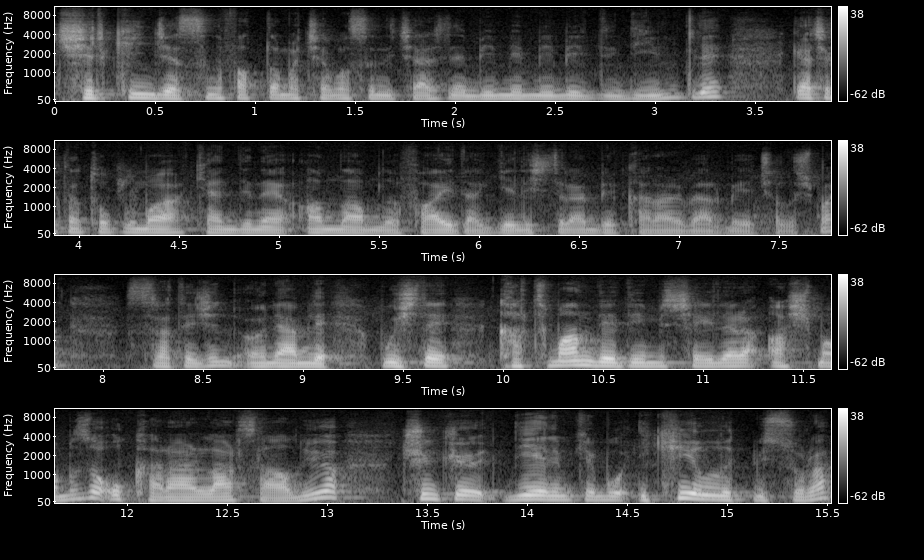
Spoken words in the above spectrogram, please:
Çirkince sınıf atlama çabasının içerisinde bilmem ne bir değil de gerçekten topluma kendine anlamlı, fayda geliştiren bir karar vermeye çalışmak stratejinin önemli. Bu işte katman dediğimiz şeyleri aşmamızı o kararlar sağlıyor. Çünkü diyelim ki bu iki yıllık bir süre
